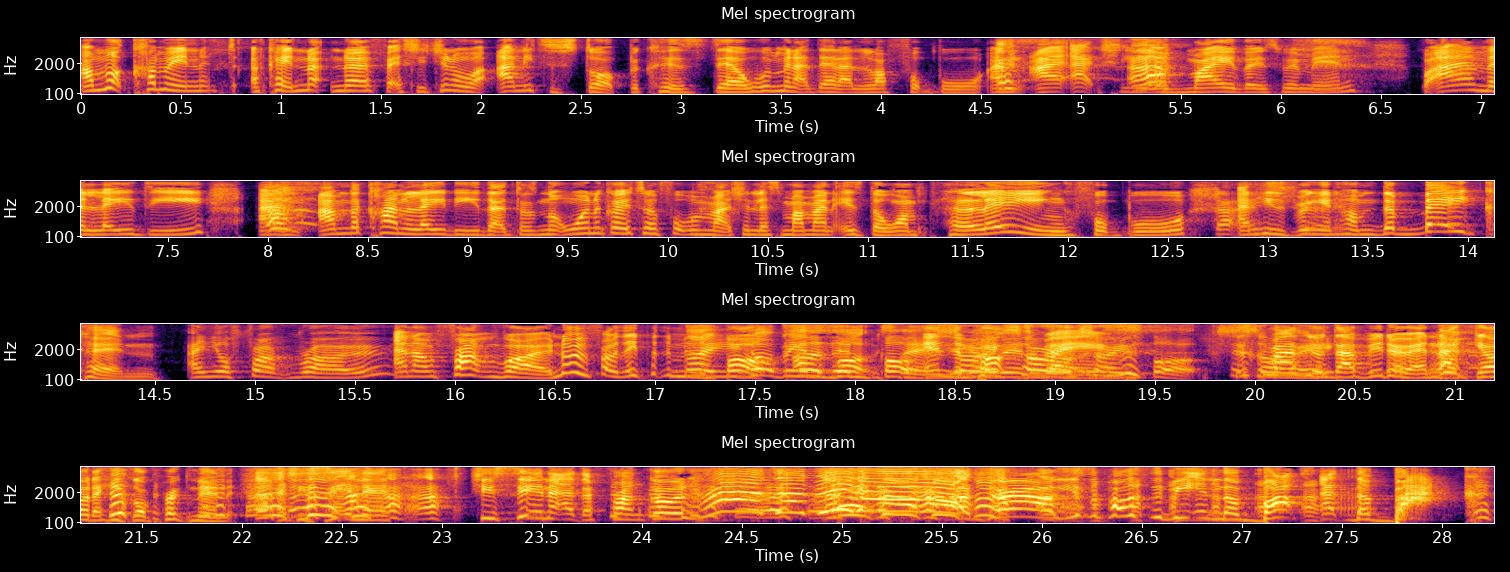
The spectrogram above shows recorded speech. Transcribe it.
I'm not coming. To, okay, no, no offense. Do you know what? I need to stop because there are women out there that love football, and I actually admire those women. But I am a lady, and I'm the kind of lady that does not want to go to a football match unless my man is the one playing football, That and is he's bringing home the bacon. And your front row. And I'm front row. No, front. They put them No, in oh, the box. got to be in the box. then. In the You box, gotta sorry, be in babe. the sorry, box. box. This reminds me of. Davido and that girl that he got pregnant. And she's sitting there, she's sitting at the front going, Hi, Davido! Girl, you're supposed to be in the box at the back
